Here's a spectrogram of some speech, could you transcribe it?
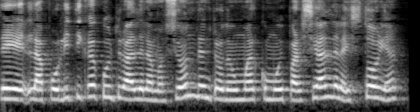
de la política cultural de la emoción dentro de un marco muy parcial de la historia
